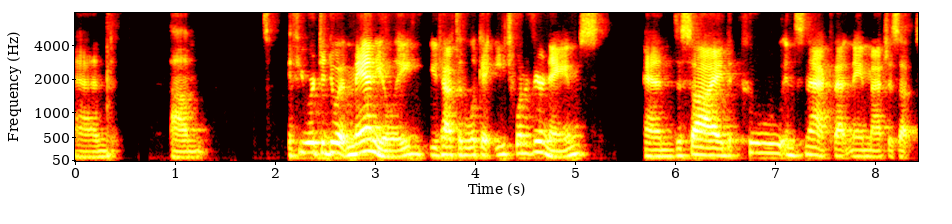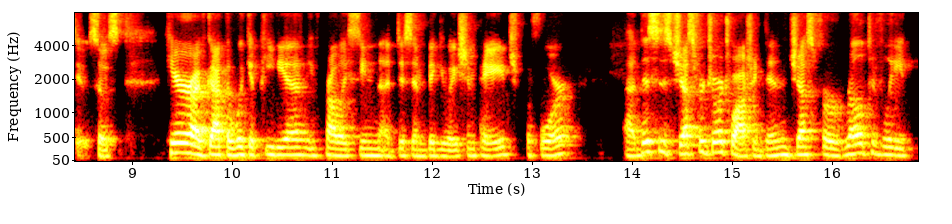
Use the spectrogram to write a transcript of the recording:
And um, if you were to do it manually, you'd have to look at each one of your names and decide who in SNAC that name matches up to. So here I've got the Wikipedia. You've probably seen a disambiguation page before. Uh, this is just for George Washington, just for relatively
